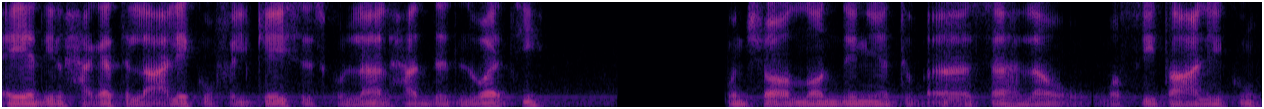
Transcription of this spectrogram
هي دي الحاجات اللي عليكم في ال cases كلها لحد دلوقتي. وإن شاء الله الدنيا تبقى سهلة وبسيطة عليكم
